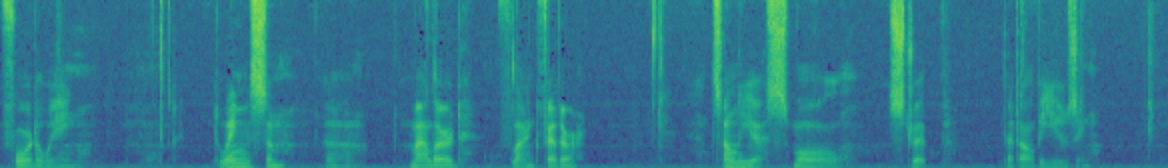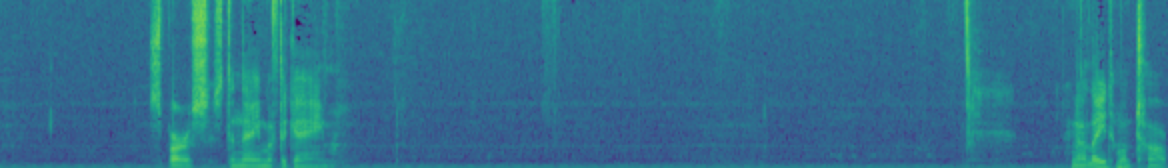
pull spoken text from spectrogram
for the wing. The wing is some uh, mallard flank feather. It's only a small strip that I'll be using. Sparse is the name of the game. And I lay them on top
